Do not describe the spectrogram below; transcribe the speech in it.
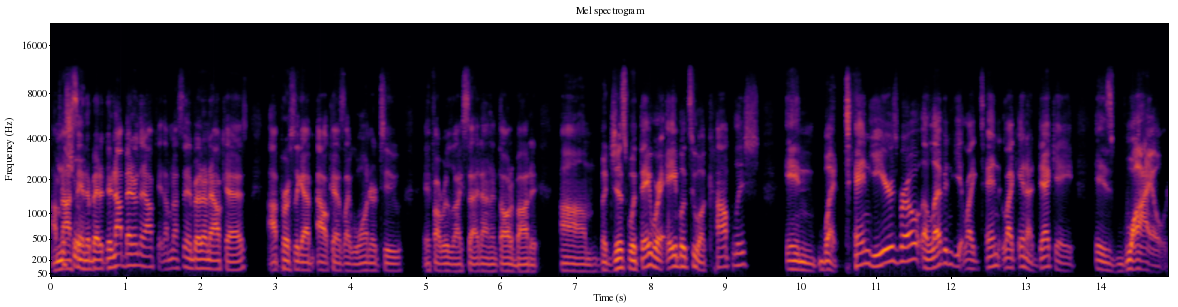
I'm not sure. saying they're better. They're not better than Outkast. I'm not saying better than Outkast. I personally got Outkast like one or two if I really like sat down and thought about it. Um, but just what they were able to accomplish in what 10 years, bro, 11 like 10 like in a decade is wild.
